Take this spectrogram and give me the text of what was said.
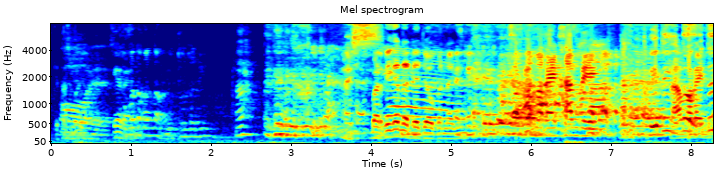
kita Oh, semua iya. iya kan? Kata-kata itu tadi Hah? berarti kan ada jawaban lagi. Sama kayak samping. Itu itu itu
